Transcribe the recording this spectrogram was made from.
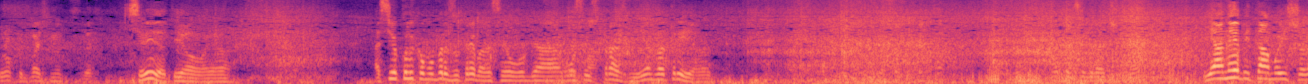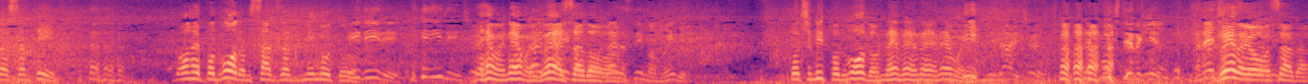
u roku 20 minuta desi. Si vidio ti ovo, ja. A si koliko mu brzo treba da se ovoga, da se isprazni? 1, 2, 3, evo. Opet se vraća. Ja ne bi tamo išao da sam ti. Ono je pod vodom sad za minutu. Idi, idi, idi, čuj. Nemoj, nemoj, Daj da gledaj snimamo, sad ovo. Daj da snimamo, idi. To će biti pod vodom, ne, ne, ne, nemoj. Idi, daj, čuj. Ne pusti je neće. Gledaj ovo sada.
